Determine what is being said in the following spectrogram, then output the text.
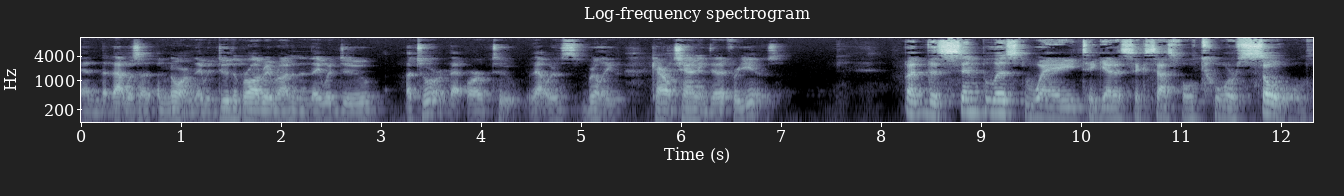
and that was a, a, norm. They would do the Broadway run, and then they would do a tour that or two. That was really Carol Channing did it for years. But the simplest way to get a successful tour sold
